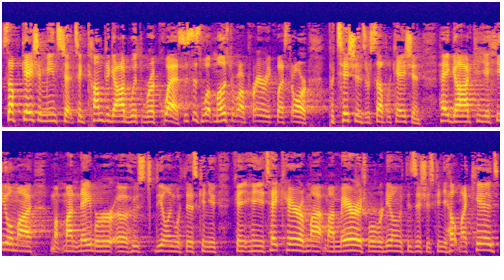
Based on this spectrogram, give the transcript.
Supplication means to, to come to God with requests. This is what most of our prayer requests are petitions or supplication. Hey, God, can you heal my, my, my neighbor uh, who's dealing with this? Can you, can, can you take care of my, my marriage where we're dealing with these issues? Can you help my kids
